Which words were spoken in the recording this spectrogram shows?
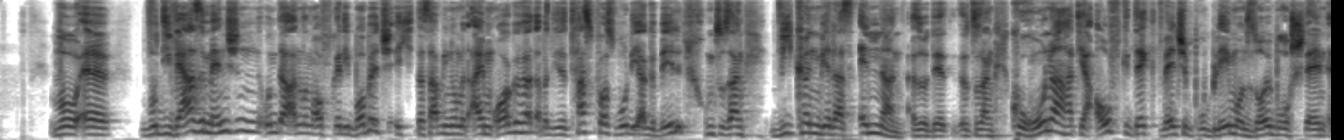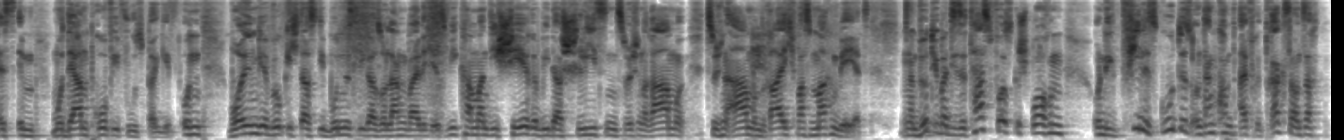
wo äh, wo diverse Menschen, unter anderem auch Freddy Bobic, ich, das habe ich nur mit einem Ohr gehört, aber diese Taskforce wurde ja gebildet, um zu sagen, wie können wir das ändern? Also der, sozusagen, Corona hat ja aufgedeckt, welche Probleme und Sollbruchstellen es im modernen Profifußball gibt. Und wollen wir wirklich, dass die Bundesliga so langweilig ist? Wie kann man die Schere wieder schließen zwischen, Rahm, zwischen Arm und Reich? Was machen wir jetzt? Und dann wird über diese Taskforce gesprochen und vieles Gutes und dann kommt Alfred Draxler und sagt,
